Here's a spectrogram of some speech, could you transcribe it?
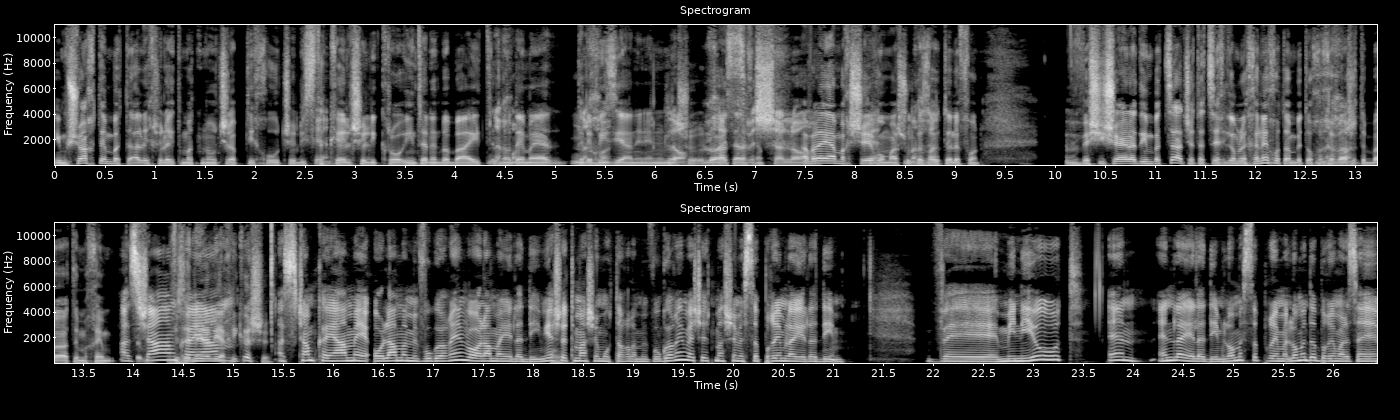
המשכתם בתהליך של ההתמתנות של הפתיחות של להסתכל כן. של לקרוא אינטרנט בבית נכון, לא יודע אם היה נכון. טלוויזיה אני, אני לא, לא, לא הייתה לכם אבל היה מחשב כן, או משהו נכון. כזה או טלפון. ושישה ילדים בצד שאתה צריך גם לחנך אותם בתוך נכון. החברה שאתם אתם חיים. אז שם וזה קיים, נראה לי הכי קשה. אז שם קיים אה, עולם המבוגרים ועולם הילדים. יש את מה שמותר למבוגרים ויש את מה שמספרים לילדים. ומיניות אין, אין לילדים, לא מספרים, לא מדברים על זה,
